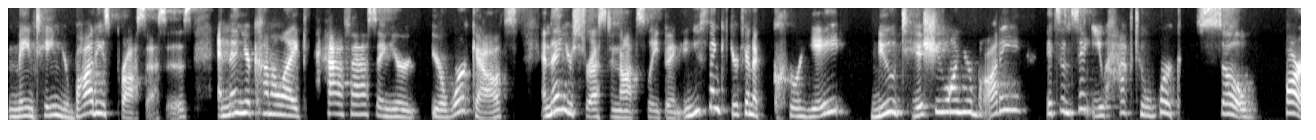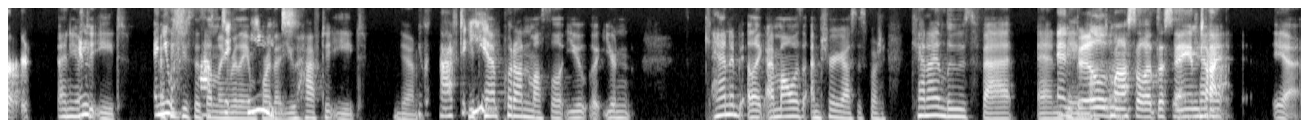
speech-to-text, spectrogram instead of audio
maintain your body's processes, and then you're kind of like half-assing your your workouts, and then you're stressed and not sleeping, and you think you're going to create new tissue on your body, it's insane. You have to work so hard. And you have and, to eat. And I you, think you said something really eat. important that you have to eat. Yeah. You have to you eat. You can't put on muscle. You uh, you're can it like I'm always I'm sure you asked this question. Can I lose fat and, and build muscle? muscle? at the same yeah, time? I, yeah.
